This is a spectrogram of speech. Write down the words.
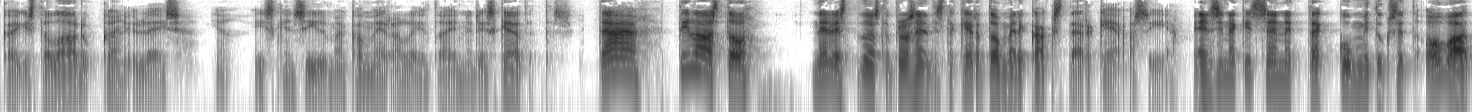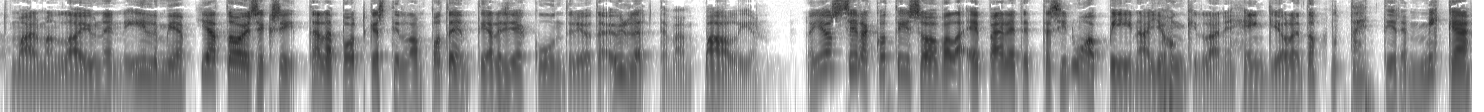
kaikista laadukkain yleisö. Ja isken silmää kameralle, jota en edes käytettäisi. Tämä tilasto 14 prosentista kertoo meille kaksi tärkeää asiaa. Ensinnäkin sen, että kummitukset ovat maailmanlaajuinen ilmiö, ja toiseksi tällä podcastilla on potentiaalisia kuuntelijoita yllättävän paljon. No jos siellä kotisoovalla epäilet, että sinua piinaa jonkinlainen henkiolento, mutta et tiedä mikä,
